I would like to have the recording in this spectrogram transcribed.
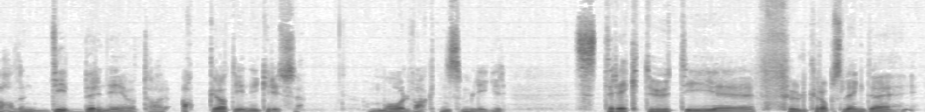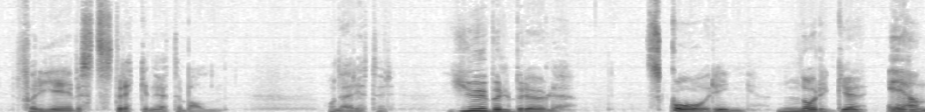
Ballen dibber ned og tar akkurat inn i krysset. Målvakten som ligger strekt ut i eh, full kroppslengde, forgjeves strekkende etter ballen. Og deretter Jubelbrølet. Skåring. Norge 1.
